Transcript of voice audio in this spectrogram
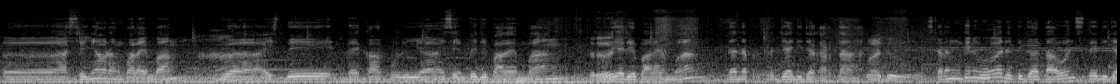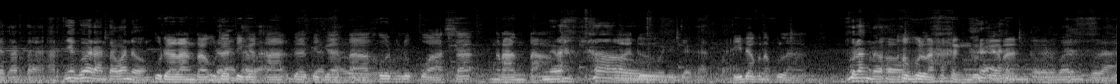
eh, aslinya orang Palembang Ah. gua SD TK kuliah SMP di Palembang Terus? kuliah di Palembang dan dapat kerja di Jakarta Waduh. sekarang mungkin gua ada tiga tahun stay di Jakarta artinya gua rantauan dong Udah lantau, udah, Udah tiga, ta- udah Tiga tahun. tahun lu puasa ngerantau. ngerantau Waduh. di Jakarta Tidak pernah pulang. pulang dong Oh, pulang, gue kira. kalau lebaran pulang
